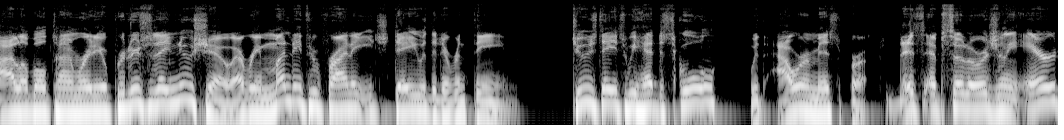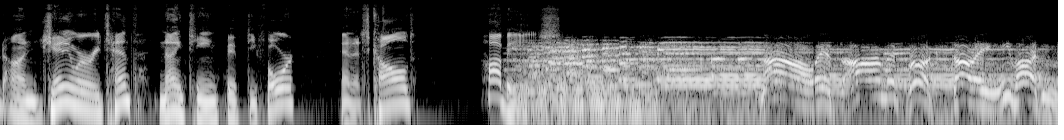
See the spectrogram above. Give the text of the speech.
I Love Old Time Radio produces a new show every Monday through Friday, each day with a different theme. Tuesdays, we head to school with Our Miss Brooks. This episode originally aired on January 10th, 1954, and it's called Hobbies. Now it's Our Miss Brooks, starring Eve Arden.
